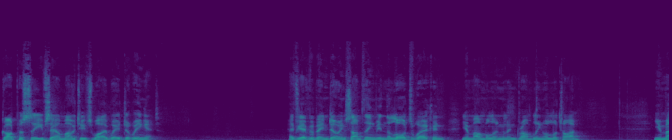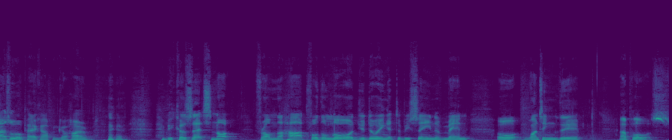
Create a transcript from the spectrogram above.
God perceives our motives, why we're doing it. Have you ever been doing something in the Lord's work and you're mumbling and grumbling all the time? You might as well pack up and go home because that's not from the heart for the Lord. You're doing it to be seen of men or wanting their applause.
